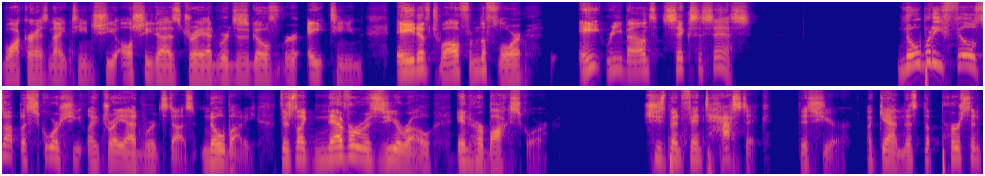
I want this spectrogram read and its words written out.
Walker has 19. She all she does, Dre Edwards, is go for 18, eight of 12 from the floor, eight rebounds, six assists. Nobody fills up a score sheet like Dre Edwards does. Nobody. There's like never a zero in her box score. She's been fantastic this year. Again, this the person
